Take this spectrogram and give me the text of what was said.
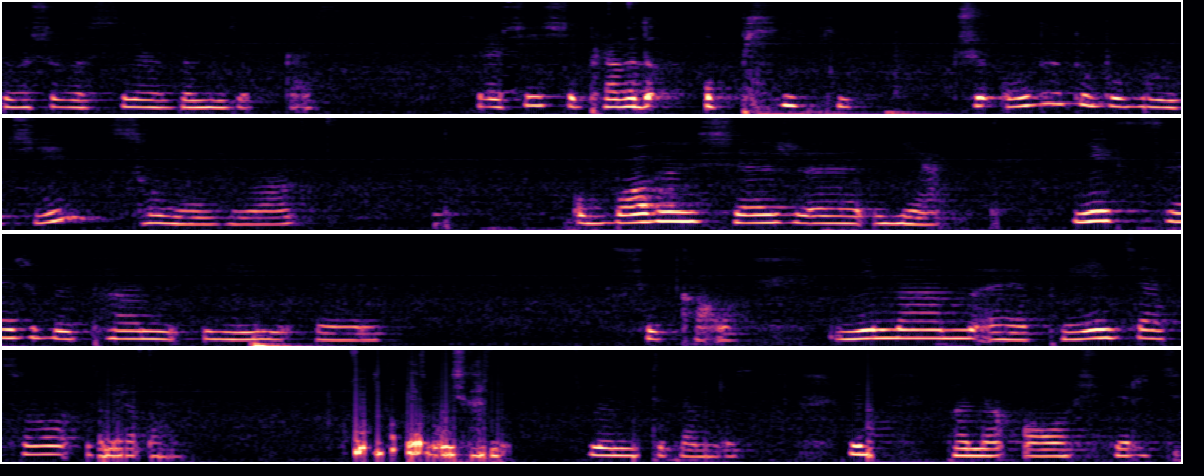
waszego syna z domu dziecka. Straciliście prawo do opieki. Czy ona tu powróci? Co mówiła? Obawiam się, że nie. Nie chcę, żeby pan jej y, szukał. Nie mam y, pojęcia, co zamierza pan. Złym typem dosyć. Pana o śmierć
